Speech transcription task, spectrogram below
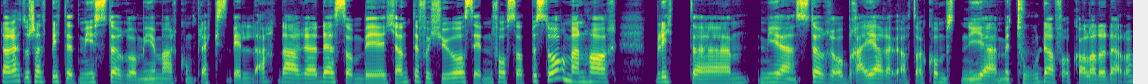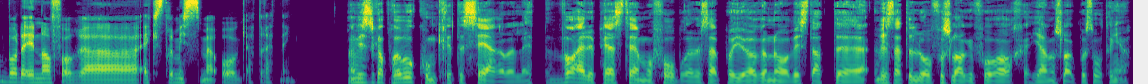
det har rett og slett blitt et mye større og mye mer komplekst bilde, der det som vi kjente for 20 år siden fortsatt består, men har blitt mye større og bredere ved at det har kommet nye metoder, for å kalle det det, da, både innenfor ekstremisme og etterretning. Men hvis vi skal prøve å konkretisere det litt, hva er det PST må forberede seg på å gjøre nå hvis dette, hvis dette lovforslaget får gjennomslag på Stortinget?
